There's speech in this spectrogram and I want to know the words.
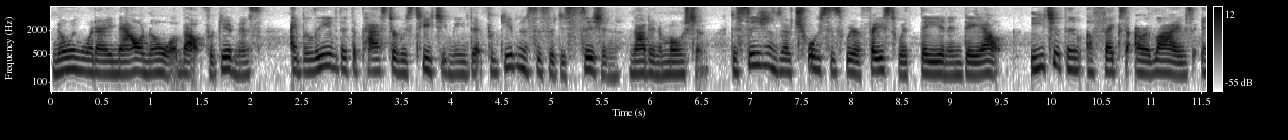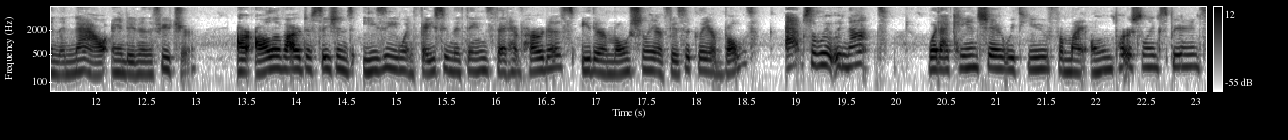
knowing what I now know about forgiveness, I believe that the pastor was teaching me that forgiveness is a decision, not an emotion. Decisions are choices we are faced with day in and day out. Each of them affects our lives in the now and in the future. Are all of our decisions easy when facing the things that have hurt us, either emotionally or physically or both? Absolutely not. What I can share with you from my own personal experience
